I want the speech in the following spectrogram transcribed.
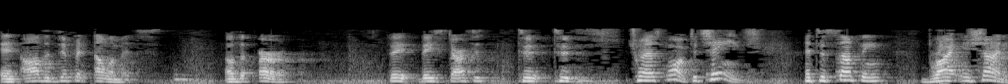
and all the different elements of the earth, they, they start to, to, to transform, to change into something bright and shiny.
